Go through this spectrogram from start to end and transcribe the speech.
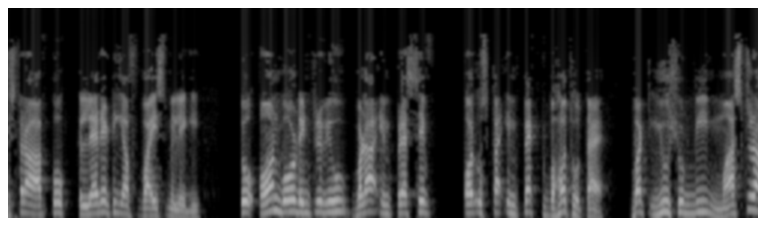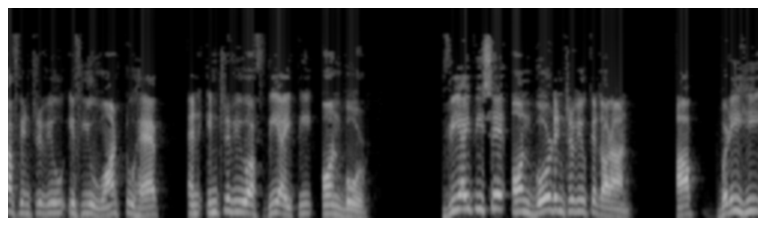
اس طرح آپ کو کلیئرٹی آف وائس ملے گی تو آن بورڈ انٹرویو بڑا امپریسو اور اس کا امپیکٹ بہت ہوتا ہے but you should be master of interview if you want to have interview of V I P on board V I P سے آن بورڈ انٹرویو کے دوران آپ بڑی ہی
